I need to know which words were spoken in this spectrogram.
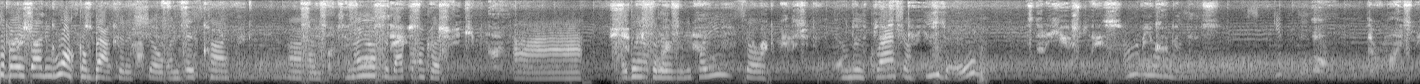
What's up everybody, welcome back to the show, and this time, um, I know it's the background because, uh, I do have a little mini party, so, I'm doing Clash of Evil. I don't know if I'm gonna skip this. Oh, that reminds me.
